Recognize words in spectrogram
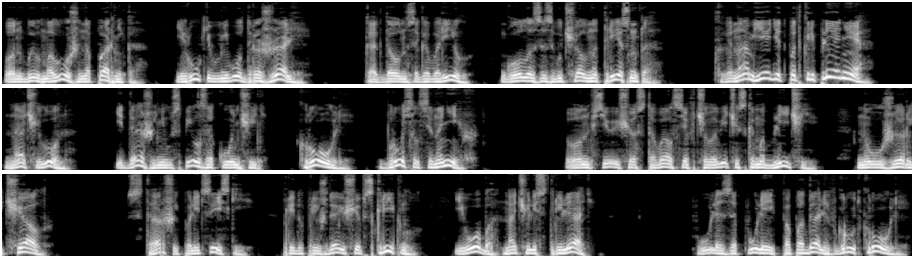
Он был моложе напарника, и руки у него дрожали. Когда он заговорил, голос зазвучал натреснуто. «К нам едет подкрепление!» — начал он, и даже не успел закончить. Кроули бросился на них. Он все еще оставался в человеческом обличии, но уже рычал. Старший полицейский предупреждающе вскрикнул, и оба начали стрелять. Пуля за пулей попадали в грудь Кроули,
